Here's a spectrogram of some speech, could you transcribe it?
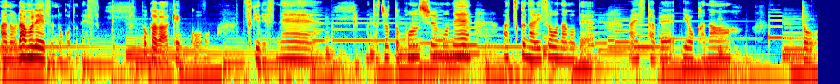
あの、ラムレーズンのことです。とかが結構好きですね。またちょっと今週もね、暑くなりそうなので、アイス食べようかな、と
